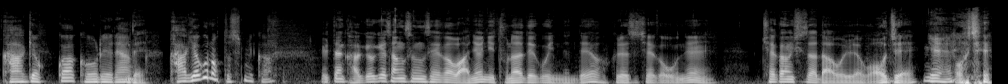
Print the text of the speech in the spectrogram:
가격과 거래량. 네. 가격은 어떻습니까? 일단 가격의 상승세가 완연히 둔화되고 있는데요. 그래서 제가 오늘 최강 시사 나오려고 어제 예. 어제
